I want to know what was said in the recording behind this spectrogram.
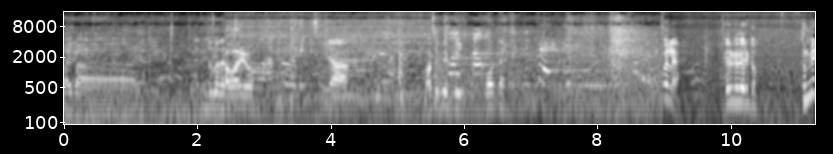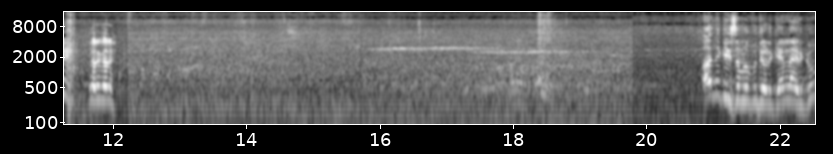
ബൈ ബൈ എന്ത് പറയാ? കിട്ടി പോട്ടെ അല്ലേ കയറിക്കോ കയറിക്കോ തുമ്പി. കയറി കയറി അല്ല ഗൈസ് നമ്മൾ പുതിയ കൊടുക്കുക. എല്ലാവർക്കും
